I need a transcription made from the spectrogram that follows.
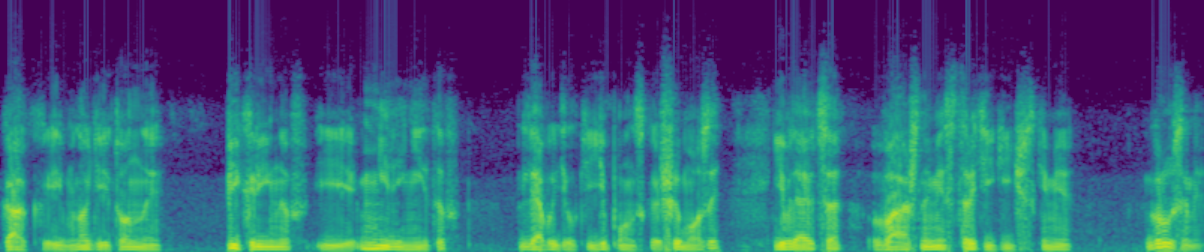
как и многие тонны пикринов и миленитов для выделки японской шимозы, являются важными стратегическими грузами.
